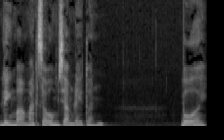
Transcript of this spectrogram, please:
Linh mở mắt rồi ôm chầm lấy Tuấn. Bố ơi,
